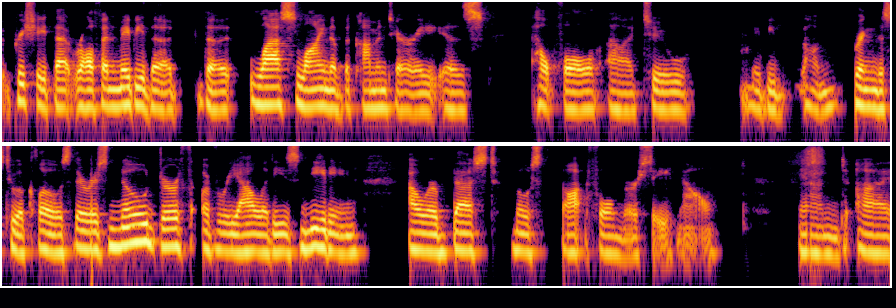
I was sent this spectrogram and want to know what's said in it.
appreciate that, Rolf, and maybe the, the last line of the commentary is helpful uh, to maybe um, bring this to a close. There is no dearth of realities needing our best, most thoughtful mercy now. And uh,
